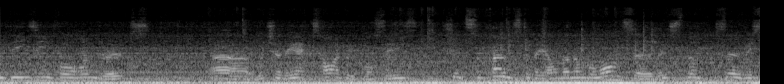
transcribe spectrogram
normally, these E400s, uh, which are the ex-hybrid buses, should supposed to be on the number one service, the service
